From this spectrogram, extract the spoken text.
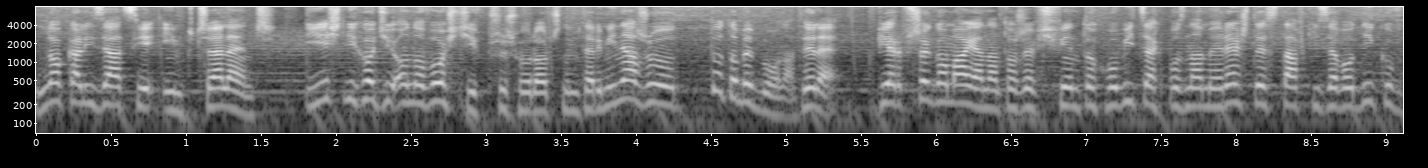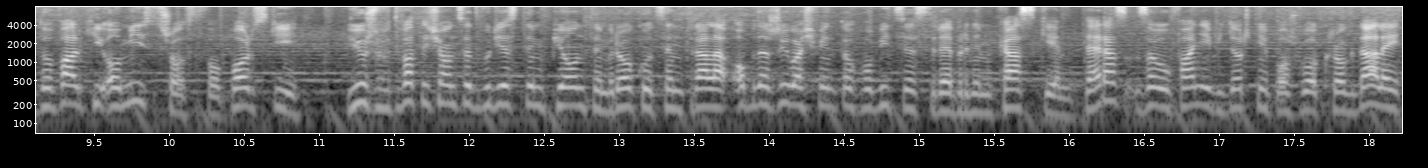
Lokalizację Imp Challenge. I jeśli chodzi o nowości w przyszłorocznym terminarzu, to to by było na tyle. 1 maja na torze w Świętochłowicach poznamy resztę stawki zawodników do walki o Mistrzostwo Polski. Już w 2025 roku centrala obdarzyła Świętochłowice srebrnym kaskiem. Teraz zaufanie widocznie poszło krok dalej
